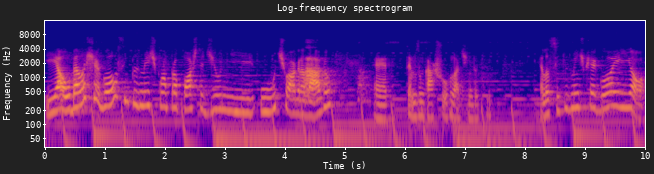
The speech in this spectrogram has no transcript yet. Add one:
E a Uber ela chegou simplesmente com a proposta de unir o útil ao agradável. É, temos um cachorro latindo aqui. Ela simplesmente chegou e ó,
